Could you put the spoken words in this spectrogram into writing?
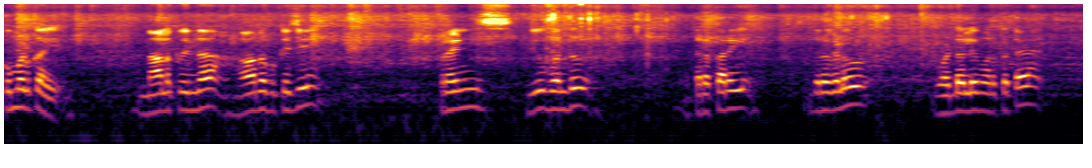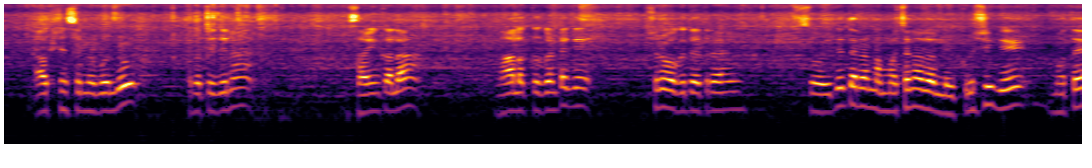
ಕುಂಬಳಕಾಯಿ, ನಾಲ್ಕರಿಂದ ಆರು ರೂಪಾಯಿ ಕೆ ಜಿ ಫ್ರೆಂಡ್ಸ್ ಇವು ಬಂದು ತರಕಾರಿ ದರಗಳು ವಡ್ಡಲ್ಲಿ ಮಾರುಕಟ್ಟೆ ಆಕ್ಷನ್ ಸಮಯ ಬಂದು ಪ್ರತಿದಿನ ಸಾಯಂಕಾಲ ನಾಲ್ಕು ಗಂಟೆಗೆ ಶುರುವಾಗುತ್ತೆ ಹತ್ರ. ಸೊ ಇದೇ ಥರ ನಮ್ಮ ಚಾನಲಲ್ಲಿ ಕೃಷಿಗೆ ಮತ್ತು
